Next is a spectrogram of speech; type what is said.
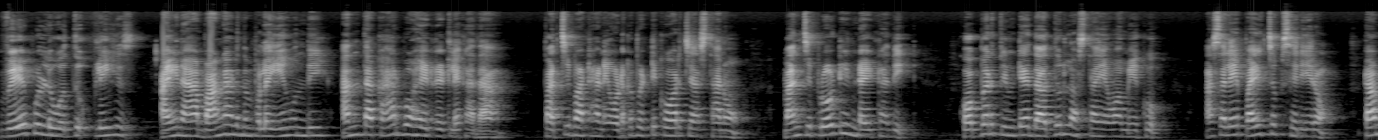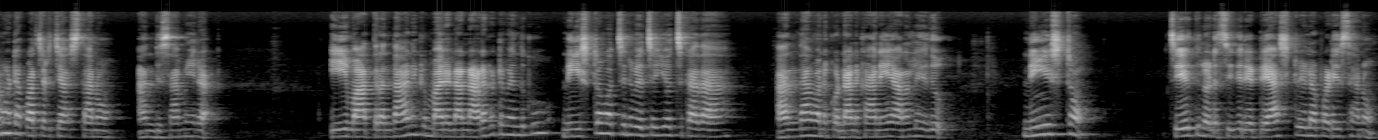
వేపుళ్ళు వద్దు ప్లీజ్. అయినా బంగాళదుంపలో ఏముంది? అంత కార్బోహైడ్రేట్లే కదా. పచ్చి బఠానీ ఉడకబెట్టి కూర చేస్తాను. మంచి ప్రోటీన్ డైట్ అది. కొబ్బరి తింటే దద్దుర్లు వస్తాయేమో మీకు. అసలే పైచపు శరీరం. టమాటా పచ్చడి చేస్తాను అంది సమీర. ఈ మాత్రం దానికి మరి నన్ను అడగటం ఎందుకు? నీ ఇష్టం వచ్చినవి చెయ్యొచ్చు కదా? అందామనుకున్నాను కానీ అనలేదు. నీ ఇష్టం. చేతిలోని సిగరెట్ యాస్ట్రేలో పడేశాను.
